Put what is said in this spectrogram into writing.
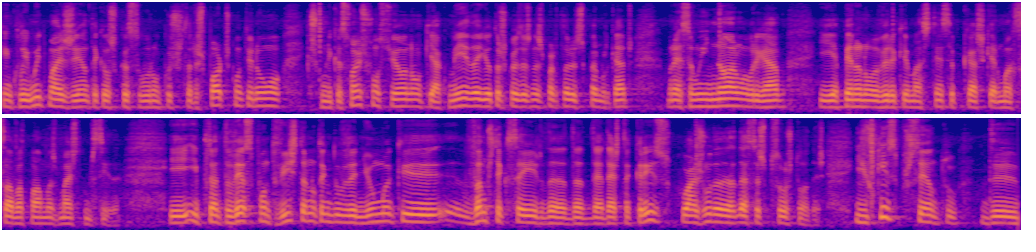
que inclui muito mais gente, aqueles que asseguram que os transportes continuam, que as comunicações funcionam, que há comida e outras coisas nas prateleiras de supermercados, merecem um enorme obrigado e é pena não haver aqui uma assistência porque acho que era uma salva de palmas mais que merecida. E, e, portanto, desse ponto de vista, não tenho dúvida nenhuma que vamos ter que sair da, da, desta crise com a ajuda dessas pessoas todas. E os 15% de,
